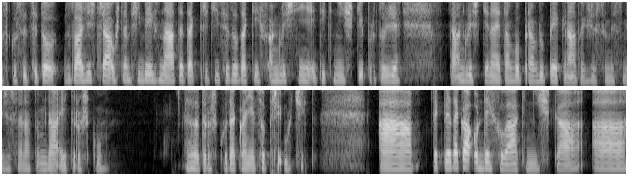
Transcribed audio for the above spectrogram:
zkusit si to, zvlášť když třeba už ten příběh znáte, tak přečíst si to taky v angličtině i ty knížky, protože ta angličtina je tam opravdu pěkná, takže si myslím, že se na tom dá i trošku, eh, trošku takhle něco přiučit. A tak to je taková oddechová knížka a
